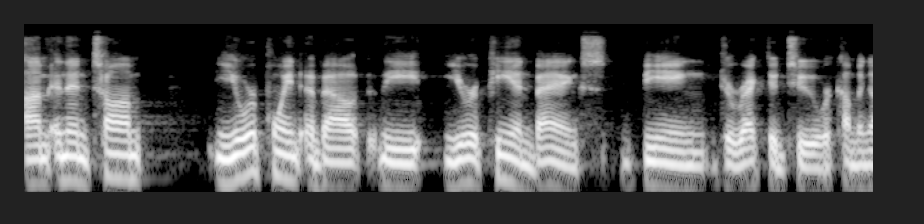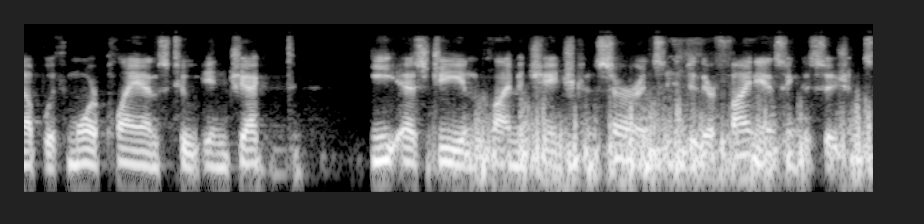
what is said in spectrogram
Um, and then, Tom, your point about the European banks being directed to or coming up with more plans to inject ESG and climate change concerns into their financing decisions.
